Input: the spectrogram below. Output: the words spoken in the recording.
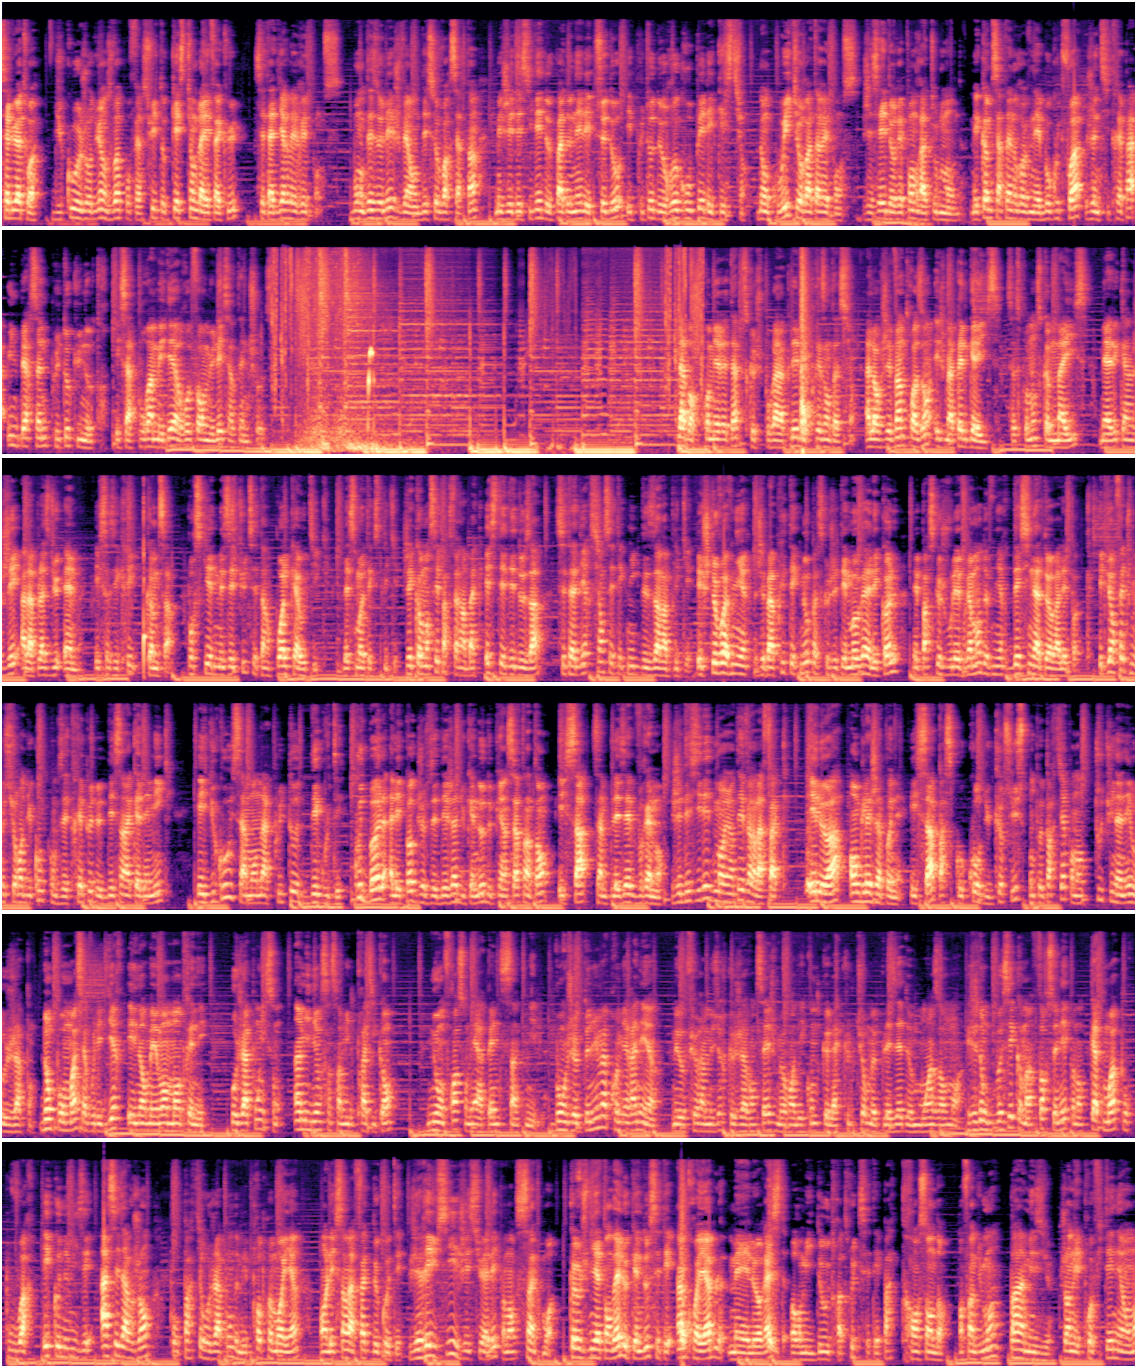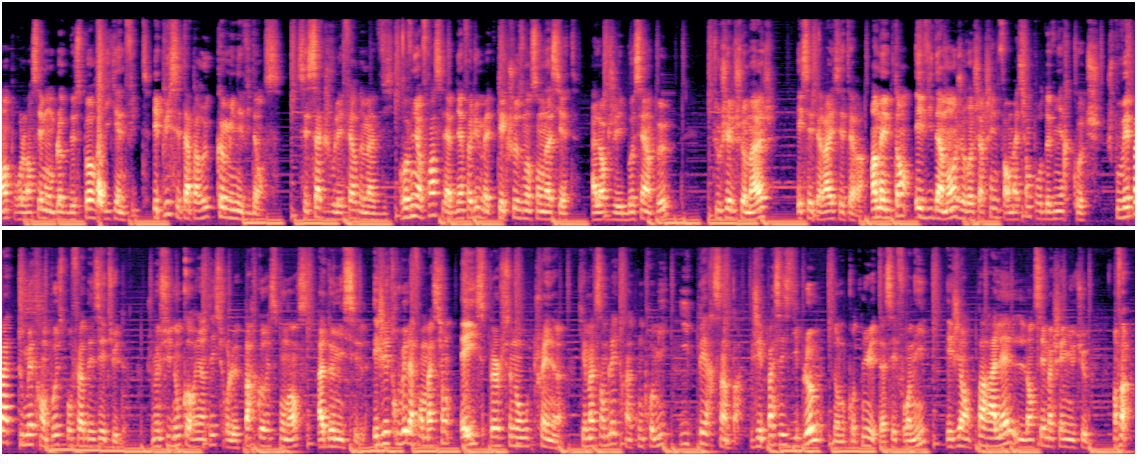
Salut à toi. Du coup, aujourd'hui, on se voit pour faire suite aux questions de la FAQ, c'est-à-dire les réponses. Bon, désolé, je vais en décevoir certains, mais j'ai décidé de pas donner les pseudos et plutôt de regrouper les questions. Donc oui, tu auras ta réponse. J'essaye de répondre à tout le monde. Mais comme certaines revenaient beaucoup de fois, je ne citerai pas une personne plutôt qu'une autre. Et ça pourra m'aider à reformuler certaines choses. D'abord, première étape, ce que je pourrais appeler les présentations. Alors j'ai 23 ans et je m'appelle Gaïs. Ça se prononce comme maïs, mais avec un G à la place du M. Et ça s'écrit comme ça. Pour ce qui est de mes études, c'est un poil chaotique. Laisse-moi t'expliquer. J'ai commencé par faire un bac STD2A, c'est-à-dire sciences et techniques des arts appliqués. Et je te vois venir, j'ai pas pris techno parce que j'étais mauvais à l'école, mais parce que je voulais vraiment devenir dessinateur à l'époque. Et puis en fait, je me suis rendu compte qu'on faisait très peu de dessins académiques et du coup, ça m'en a plutôt dégoûté. Coup de bol, à l'époque, je faisais déjà du kendo depuis un certain temps, et ça, ça me plaisait vraiment. J'ai décidé de m'orienter vers la fac, et le anglais-japonais. Et ça, parce qu'au cours du cursus, on peut partir pendant toute une année au Japon. Donc pour moi, ça voulait dire énormément m'entraîner. Au Japon, ils sont 1 500 000 pratiquants, nous en France, on est à peine 5000. Bon, j'ai obtenu ma première année, hein, mais au fur et à mesure que j'avançais, je me rendais compte que la culture me plaisait de moins en moins. J'ai donc bossé comme un forcené pendant 4 mois pour pouvoir économiser assez d'argent pour partir au Japon de mes propres moyens en laissant la fac de côté. J'ai réussi et j'y suis allé pendant 5 mois. Comme je m'y attendais, le kendo c'était incroyable, mais le reste, hormis deux ou trois trucs, c'était pas transcendant. Enfin du moins, pas à mes yeux. J'en ai profité néanmoins pour lancer mon blog de sport Geek and Fit. Et puis c'est apparu comme une évidence. C'est ça que je voulais faire de ma vie. Revenu en France, il a bien fallu mettre quelque chose dans son assiette. Alors j'ai bossé un peu, touché le chômage, etc., etc. En même temps, évidemment, je recherchais une formation pour devenir coach. Je pouvais pas tout mettre en pause pour faire des études. Je me suis donc orienté sur le par correspondance à domicile. Et j'ai trouvé la formation ACE Personal Trainer, qui m'a semblé être un compromis hyper sympa. J'ai passé ce diplôme, dont le contenu est assez fourni, et j'ai en parallèle lancé ma chaîne YouTube. Enfin,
